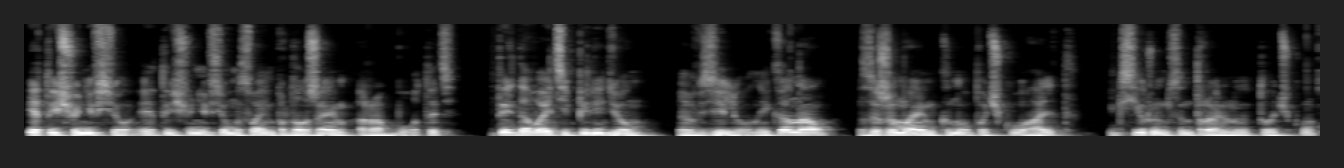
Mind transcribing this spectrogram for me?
Это еще не все. Это еще не все. Мы с вами продолжаем работать. Теперь давайте перейдем в зеленый канал. Зажимаем кнопочку Alt. Фиксируем центральную точку.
